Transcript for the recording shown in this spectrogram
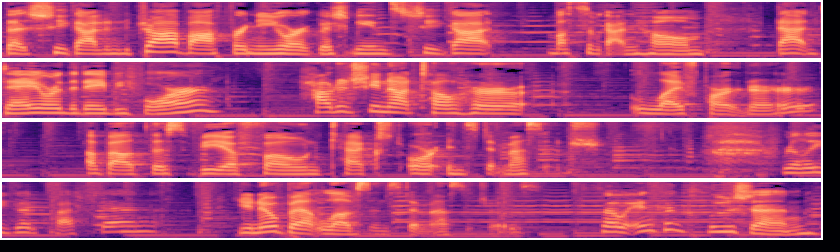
that she got a job offer in New York, which means she got must have gotten home that day or the day before. How did she not tell her life partner about this via phone, text, or instant message? Really good question. You know, Bette loves instant messages. So, in conclusion,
